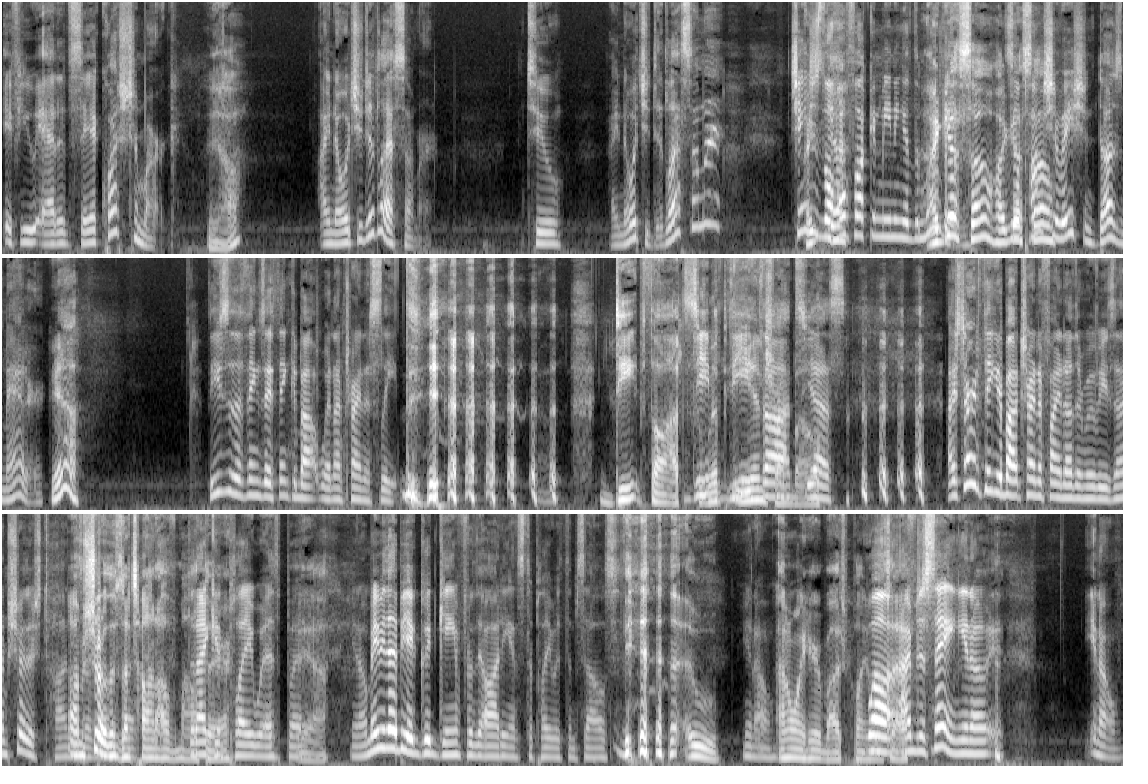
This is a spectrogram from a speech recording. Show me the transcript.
if you added, say, a question mark? Yeah. I know what you did last summer. To I know what you did last summer? Changes I- the yeah. whole fucking meaning of the movie. I guess so. I so guess so. punctuation does matter. Yeah. These are the things I think about when I'm trying to sleep. Deep thoughts Deep, with deep Ian thoughts. Trumbo. Yes. I started thinking about trying to find other movies, and I'm sure there's tons. I'm of sure there's a ton of them that I there. could play with, but Yeah. you know, maybe that'd be a good game for the audience to play with themselves. Ooh, You know, I don't want to hear about you playing. well, yourself. I'm just saying, you know, you know,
